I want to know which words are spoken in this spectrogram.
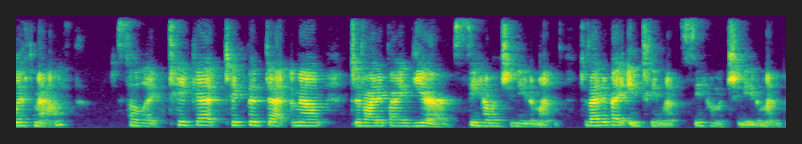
with math? So, like, take it, take the debt amount, divide it by a year, see how much you need a month. Divide it by 18 months, see how much you need a month.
